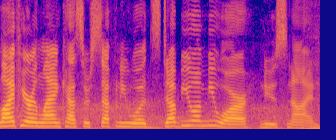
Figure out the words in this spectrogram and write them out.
Live here in Lancaster, Stephanie Woods, WMUR News 9.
